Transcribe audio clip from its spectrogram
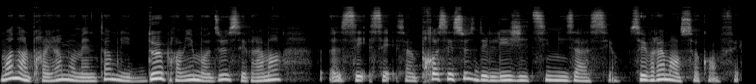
Moi, dans le programme Momentum, les deux premiers modules, c'est vraiment, c'est un processus de légitimisation. C'est vraiment ça qu'on fait.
